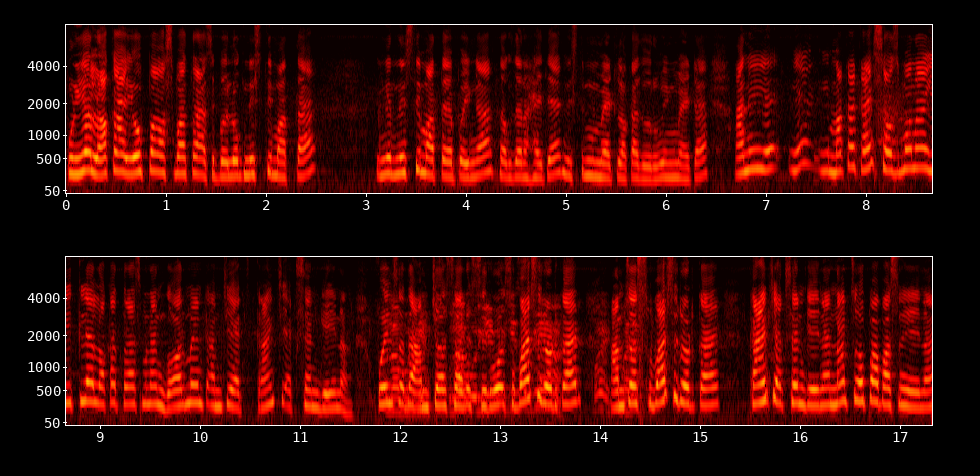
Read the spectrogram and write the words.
पूण हे लोकां येवपा वचपा त्रास पळय लोक नुस्तें मारता. हिंगा नुस्तें मारताय पळय हिंगा दोग जाण आहाय ते नुस्तें मेळटा लोकांक धरून मेळटा आनी हे म्हाका कांय सोजमो ना इतले लोकांक त्रास म्हणून गोवोरमेंट आमचें एक्स- कांयच एक्शन घेयना पयलीं सद्दां आमचो सर सुभाष शिरोडकार आमचो सुभाष शिरोडकार कांयच एक्शन घेयना ना चोवपा पासून येयना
